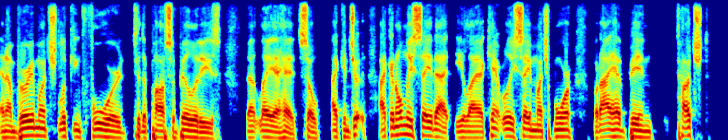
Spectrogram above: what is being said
And I'm very much looking forward to the possibilities that lay ahead. So I can ju- I can only say that, Eli. I can't really say much more, but I have been touched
